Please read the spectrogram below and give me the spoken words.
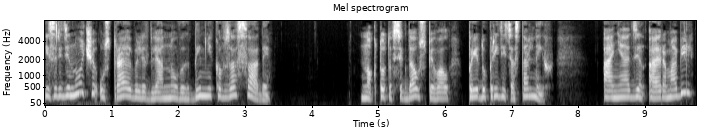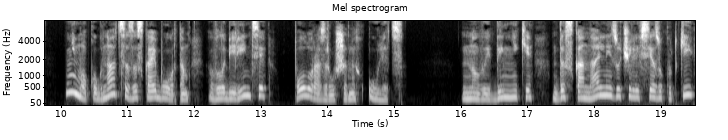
и среди ночи устраивали для новых дымников засады. Но кто-то всегда успевал предупредить остальных, а ни один аэромобиль не мог угнаться за скайбордом в лабиринте полуразрушенных улиц. Новые дымники досконально изучили все закутки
